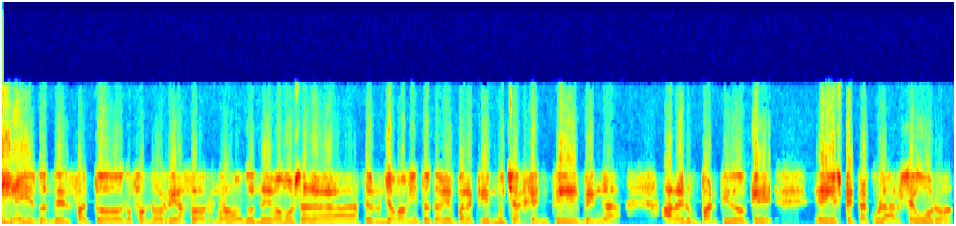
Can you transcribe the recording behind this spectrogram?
Y ahí es donde el factor Oforno Riazor, ¿no? Donde vamos a hacer un llamamiento también para que mucha gente venga a ver un partido que eh, espectacular, seguro,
